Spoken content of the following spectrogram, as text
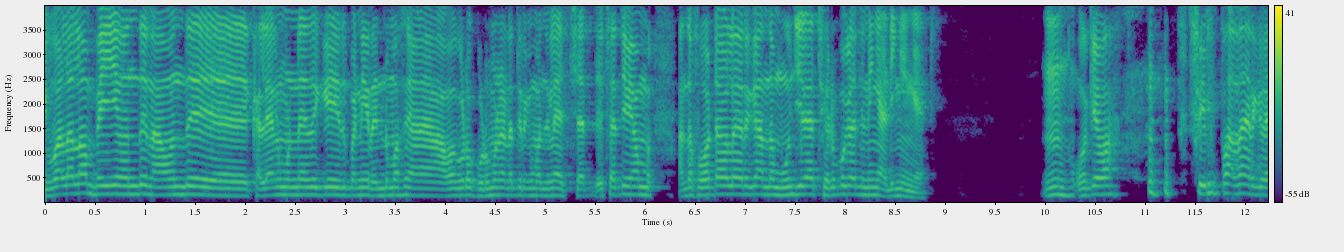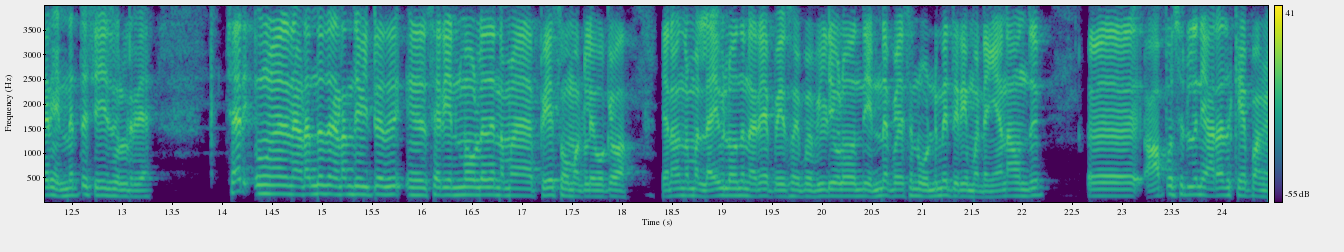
இவளெல்லாம் போய் வந்து நான் வந்து கல்யாணம் பண்ணதுக்கு இது பண்ணி ரெண்டு மாதம் அவ கூட குடும்பம் நடத்திருக்க பார்த்தீங்களா சத் சத்தியம் அந்த ஃபோட்டோவில் இருக்க அந்த மூஞ்சில செருப்பு கலத்தி நீங்கள் அடிங்கங்க. ம் ஓகேவா சிரிப்பாக தான் இருக்கு. வேறு என்னத்தை செய்ய சொல்கிறிய சரி நடந்தது நடந்து விட்டது. சரி என்ன உள்ளது நம்ம பேசுவோம் மக்களே ஓகேவா ஏன்னா வந்து நம்ம லைவில் வந்து நிறைய பேசுவோம். இப்போ வீடியோவில் வந்து என்ன பேசணும்னு ஒன்றுமே தெரிய மாட்டேங்க ஏன்னா வந்து ஆப்போசிட்லேருந்து யாராவது கேட்பாங்க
